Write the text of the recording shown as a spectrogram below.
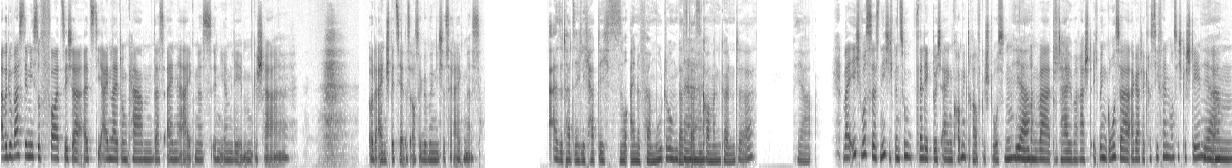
Aber du warst dir nicht sofort sicher, als die Einleitung kam, dass ein Ereignis in ihrem Leben geschah. Oder ein spezielles, außergewöhnliches Ereignis. Also tatsächlich hatte ich so eine Vermutung, dass das kommen könnte. Ja. Weil ich wusste das nicht. Ich bin zufällig durch einen Comic draufgestoßen ja. und war total überrascht. Ich bin großer Agatha Christie-Fan, muss ich gestehen. Ja. Ähm,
